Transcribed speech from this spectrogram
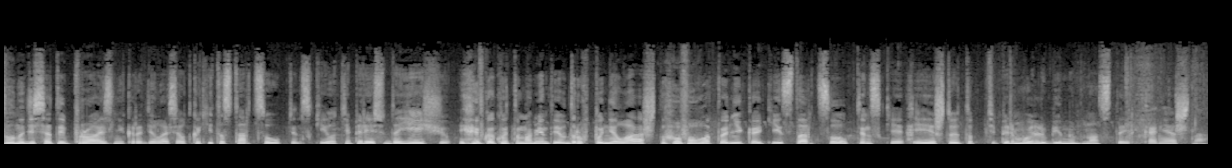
на десятый праздник родилась, а вот какие-то старцы оптинские. И вот теперь я сюда езжу, и в какой-то момент я вдруг поняла, что вот они какие старцы оптинские, и что это теперь мой любимый монастырь, конечно.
